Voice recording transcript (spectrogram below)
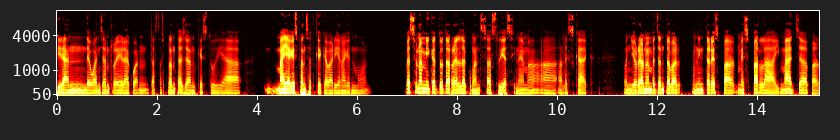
tirant 10 anys enrere, quan t'estàs plantejant què estudiar, mai hagués pensat que acabaria en aquest món. Va ser una mica tot arrel de començar a estudiar cinema a, a l'ESCAC, on jo realment vaig entrar per un interès per, més per la imatge, per,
